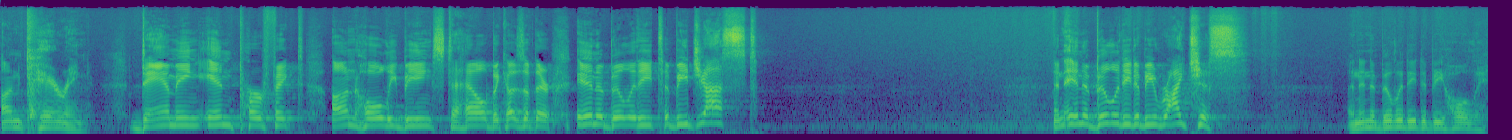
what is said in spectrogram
uncaring, damning imperfect, unholy beings to hell because of their inability to be just, an inability to be righteous, an inability to be holy.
